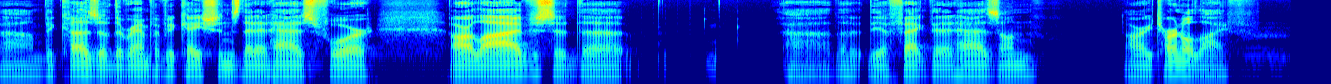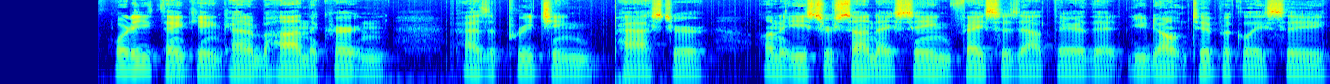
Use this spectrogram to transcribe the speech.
um, because of the ramifications that it has for our lives, the, uh, the the effect that it has on our eternal life. What are you thinking, kind of behind the curtain, as a preaching pastor on an Easter Sunday, seeing faces out there that you don't typically see?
